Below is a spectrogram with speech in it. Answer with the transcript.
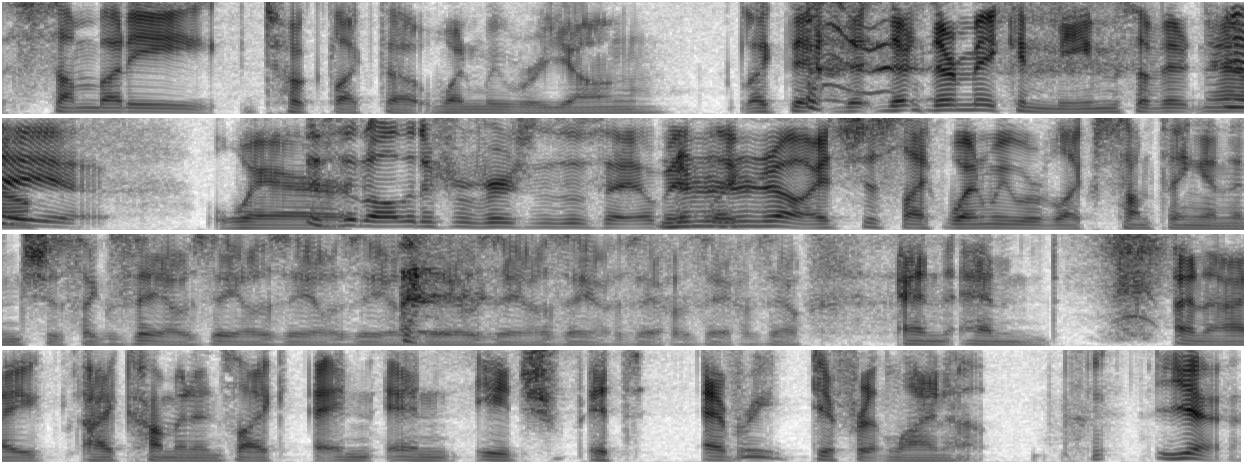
Somebody took like the when we were young, like they, they're, they're making memes of it now. Yeah, yeah. Where Is it all the different versions of Zao? No, no, Like, no, no. It's just like when we were like something, and then it's just like Zao, Zao, Zao, Zao, Zao, Zao, Zao, Zao, Zao, Zao, and and and I I come in and it's like and and each it's every different lineup. Yeah,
